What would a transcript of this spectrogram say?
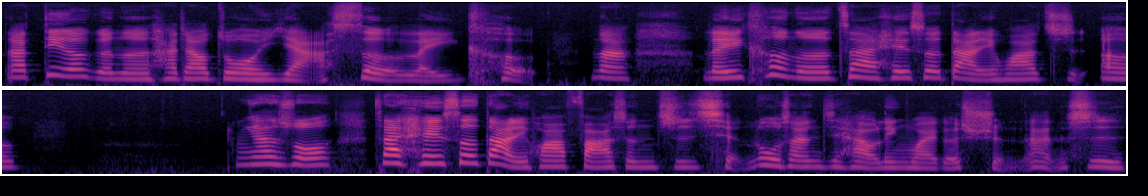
那第二个呢，他叫做亚瑟雷克。那雷克呢，在黑色大礼花之呃，应该说在黑色大礼花发生之前，洛杉矶还有另外一个悬案是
